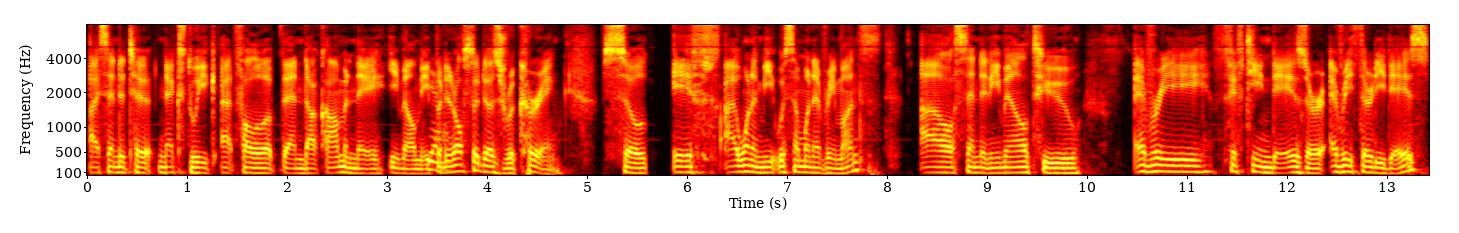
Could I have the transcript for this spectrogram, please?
I send it to next week at followupthen.com and they email me. Yeah. But it also does recurring. So if I want to meet with someone every month, I'll send an email to every 15 days or every 30 days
